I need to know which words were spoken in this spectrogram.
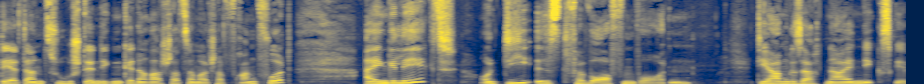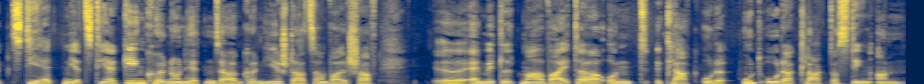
der dann zuständigen Generalstaatsanwaltschaft Frankfurt eingelegt und die ist verworfen worden. Die haben gesagt, nein, nix gibt's. Die hätten jetzt hergehen können und hätten sagen können, hier Staatsanwaltschaft, äh, ermittelt mal weiter und klagt oder und oder klagt das Ding an.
